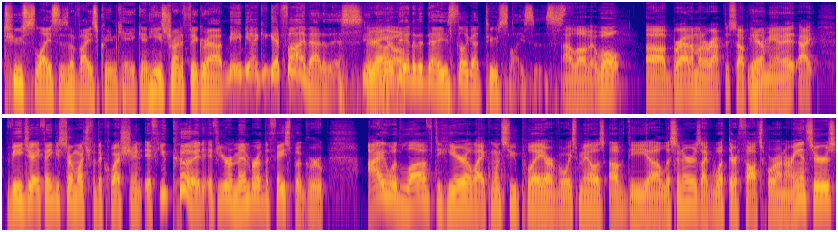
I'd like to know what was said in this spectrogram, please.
two slices of ice cream cake and he's trying to figure out maybe I could get five out of this. You there know, you at the end of the day, he's still got two slices. I love it. Well, uh, Brad, I'm going to wrap this up yeah. here, man. It, I VJ, thank you so much for the question. If you could, if you're a member of the Facebook group, I would love to hear like once you play our voicemails of the uh, listeners, like what their thoughts were on our answers,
